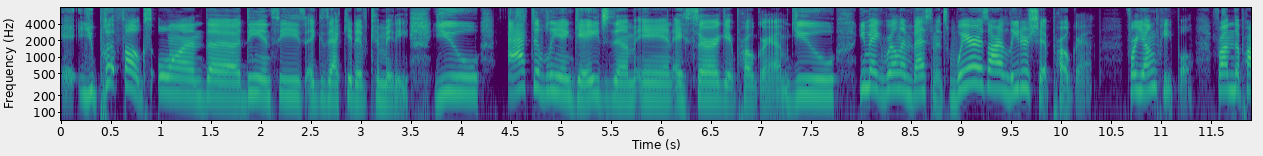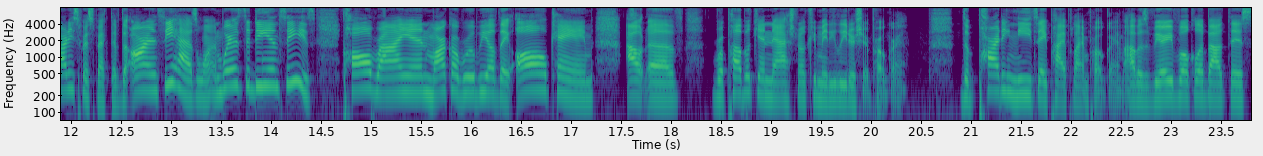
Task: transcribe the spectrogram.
Eh, you put folks on the DNC's executive committee. You actively engage them in a surrogate program. You you make real investments. Where is our leadership program? For young people, from the party's perspective, the RNC has one. Where's the DNC's? Paul Ryan, Marco Rubio, they all came out of Republican National Committee leadership program. The party needs a pipeline program. I was very vocal about this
